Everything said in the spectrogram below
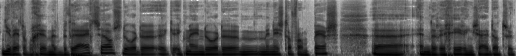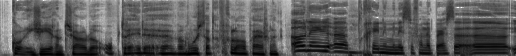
je werd op een gegeven moment bedreigd zelfs. Door de, ik, ik meen door de minister van Pers. Eh, en de regering zei dat ze corrigerend zouden optreden. Eh, hoe is dat afgelopen eigenlijk? Oh nee, geen minister van de pers. U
